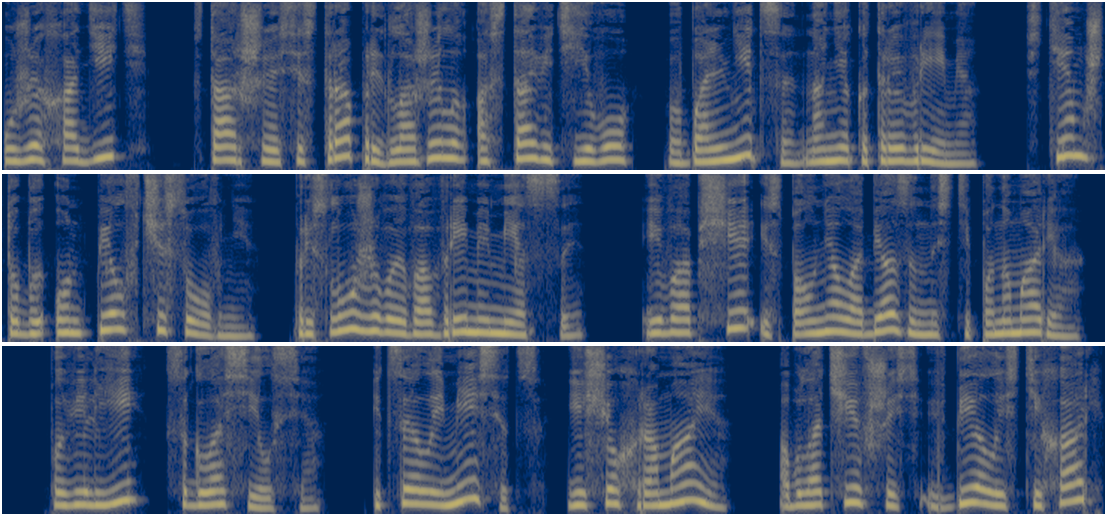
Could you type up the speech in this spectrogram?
уже ходить, старшая сестра предложила оставить его в больнице на некоторое время с тем, чтобы он пел в часовне, прислуживая во время мессы, и вообще исполнял обязанности пономаря. Павельи согласился, и целый месяц, еще хромая, облачившись в белый стихарь,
